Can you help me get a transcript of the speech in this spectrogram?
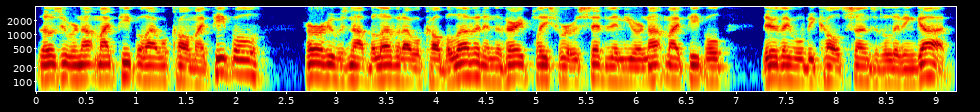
Those who were not my people, I will call my people. Her who was not beloved, I will call beloved. In the very place where it was said to them, You are not my people, there they will be called sons of the living God.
